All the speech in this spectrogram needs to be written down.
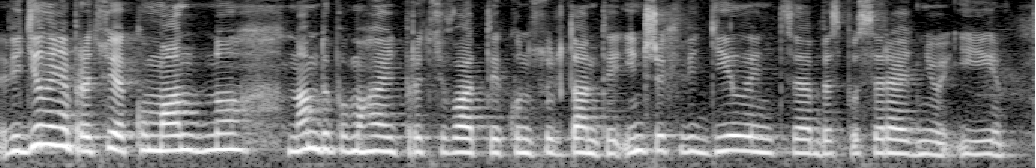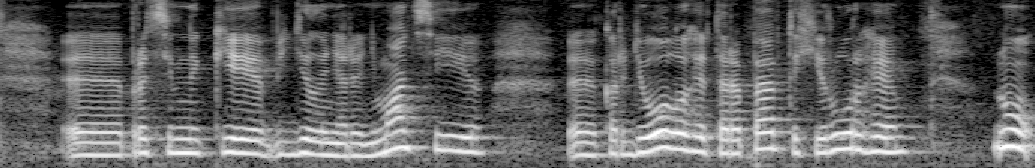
Відділення працює командно. Нам допомагають працювати консультанти інших відділень. Це безпосередньо і е, працівники відділення реанімації, е, кардіологи, терапевти, хірурги. Ну,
